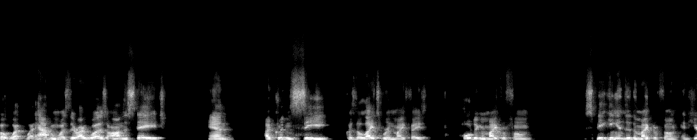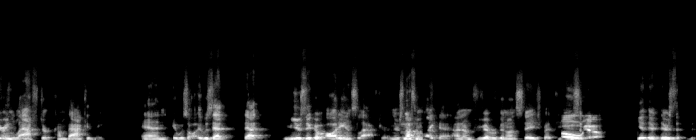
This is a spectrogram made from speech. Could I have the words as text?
But what what happened was there I was on the stage, and I couldn't see because the lights were in my face, holding a microphone, speaking into the microphone, and hearing laughter come back at me, and it was it was that that music of audience laughter, and there's mm-hmm. nothing like that. I don't know if you've ever been on stage, but Oh yeah, yeah, there, there's the, the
